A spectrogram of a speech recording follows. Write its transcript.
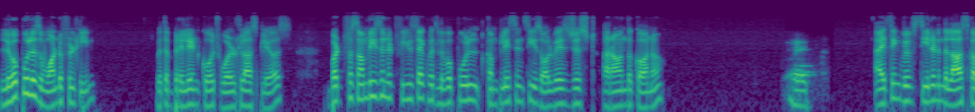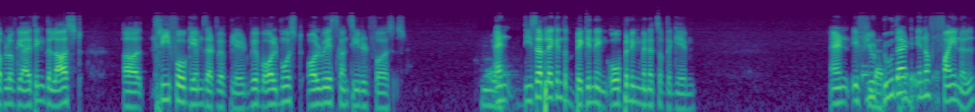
Liverpool is a wonderful team with a brilliant coach, world class players. But for some reason, it feels like with Liverpool, complacency is always just around the corner. Right. I think we've seen it in the last couple of games. I think the last uh, three, four games that we've played, we've almost always conceded first. Yeah, And these are like in the beginning, opening minutes of the game. And if you That's do that in a final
